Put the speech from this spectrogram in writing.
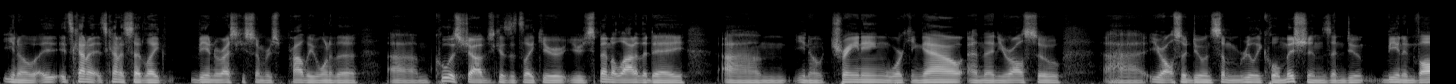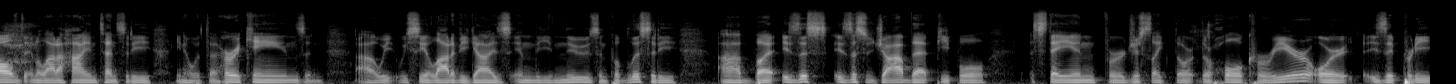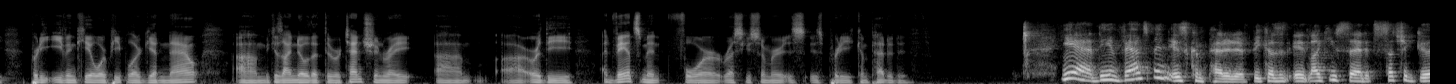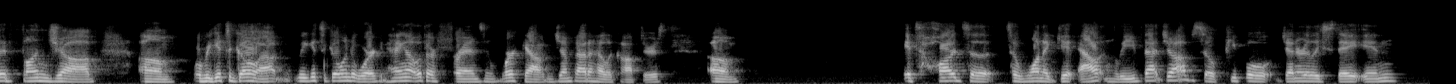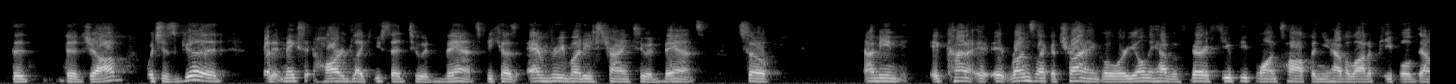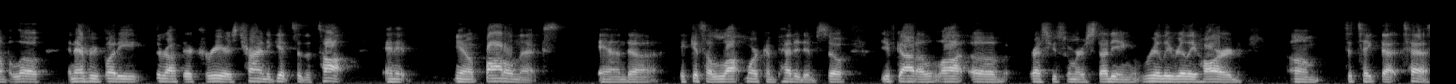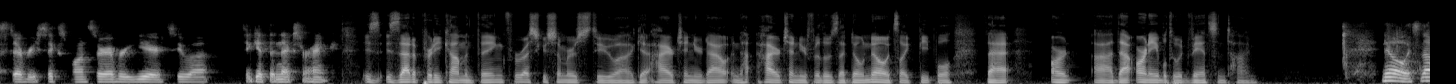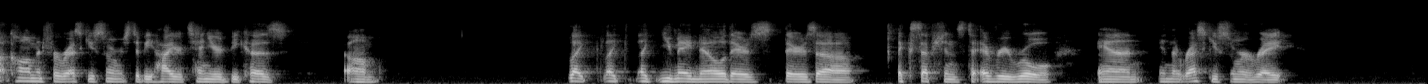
you know, it's kind of it's kind of said like being a rescue swimmer is probably one of the um, coolest jobs because it's like you you spend a lot of the day, um, you know, training, working out, and then you're also uh, you're also doing some really cool missions and do, being involved in a lot of high intensity, you know, with the hurricanes, and uh, we we see a lot of you guys in the news and publicity. Uh, but is this is this a job that people stay in for just like their, their whole career? Or is it pretty pretty even keel where people are getting out? Um, because i know that the retention rate um, uh, or the advancement for rescue swimmer is, is pretty competitive yeah the advancement is competitive because it, it like you said it's such a good fun job um, where we get to go out we get to go into work and hang out with our friends and work out and jump out of helicopters um, it's hard to to want to get out and leave that job. So people generally stay in the the job, which is good, but it makes it hard, like you said, to advance because everybody's trying to advance. So, I mean, it kind of it, it runs like a triangle where you only have a very few people on top and you have a lot of people down below, and everybody throughout their career is trying to get to the top, and it you know bottlenecks and uh, it gets a lot more competitive. So you've got a lot of rescue swimmers studying really, really hard um, to take that test every six months or every year to uh, to get the next rank. Is is that a pretty common thing for rescue swimmers to uh, get high year tenured out? And high year tenure, for those that don't know, it's like people that aren't uh, that aren't able to advance in time. No, it's not common for rescue swimmers to be high year tenured because um, like like like you may know, there's there's uh, exceptions to every rule, and in the rescue swimmer rate,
